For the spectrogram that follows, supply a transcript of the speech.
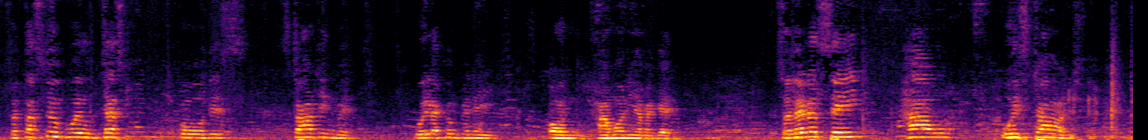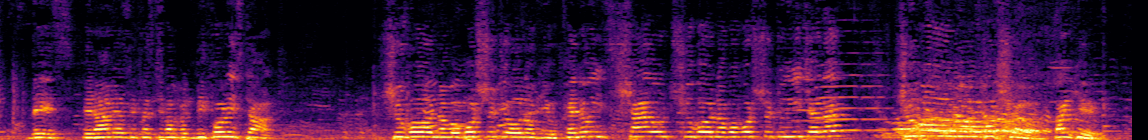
So Tasnuk will just, for this starting with, will accompany on harmonium again. So let us see how we start this finale of the festival. But before we start, Shubho Noboborsho to all of you. Can we shout Shubho Noboborsho to each other? Shubho Noboborsho. Thank you.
